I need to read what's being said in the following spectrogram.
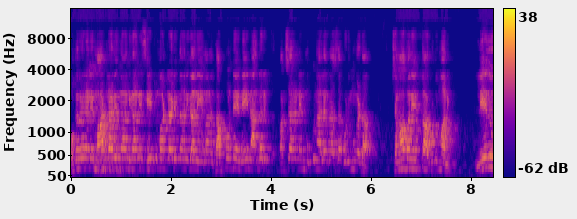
ఒకవేళ నేను మాట్లాడిన దాన్ని కానీ సేట్లు మాట్లాడిన దాన్ని కానీ ఏమైనా తప్పు ఉంటే నేను అందరి పక్షాన నేను ముక్కు నాలుగు రాస్తా గుడి ముంగట క్షమాపణ చెప్తా ఆ కుటుంబానికి. లేదు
